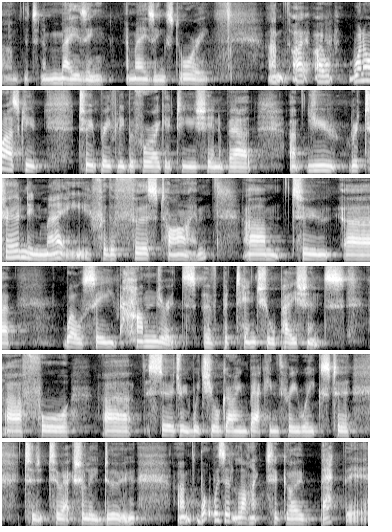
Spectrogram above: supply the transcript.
Um, it's an amazing, amazing story. Um, I, I, want to ask you too briefly before I get to you, Shen, about um, you returned in May for the first time um, to, uh, well, see hundreds of potential patients uh, for uh, surgery, which you're going back in three weeks to, to, to actually do. Um, what was it like to go back there?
